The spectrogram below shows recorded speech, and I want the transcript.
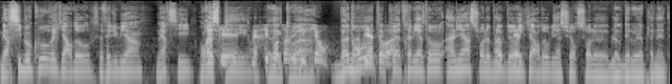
Merci beaucoup, Ricardo. Ça fait du bien. Merci. On respire. merci pour avec ton toi. émission. Bonne À route bientôt, et puis hein. à très bientôt. Un lien sur le blog de. Ricardo, bien sûr, sur le blog d'Allo la planète.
